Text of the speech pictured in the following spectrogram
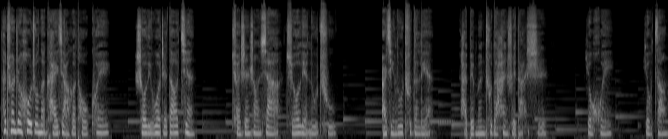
他穿着厚重的铠甲和头盔，手里握着刀剑，全身上下只有脸露出。而仅露出的脸，还被闷出的汗水打湿，又灰又脏。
